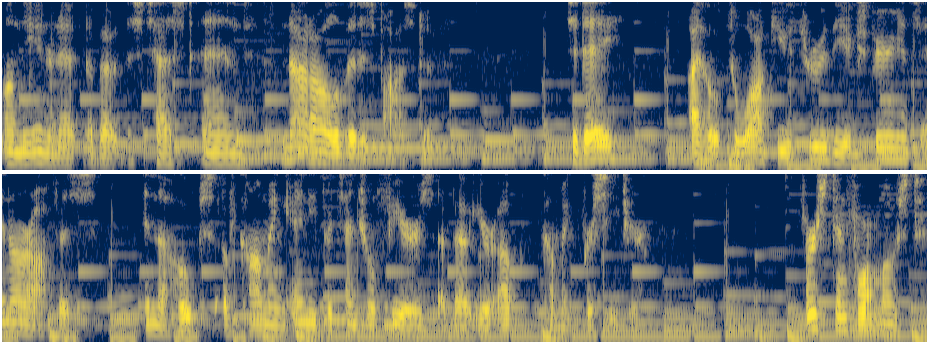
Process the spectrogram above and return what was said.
on the internet about this test, and not all of it is positive. Today, I hope to walk you through the experience in our office in the hopes of calming any potential fears about your upcoming procedure. First and foremost,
